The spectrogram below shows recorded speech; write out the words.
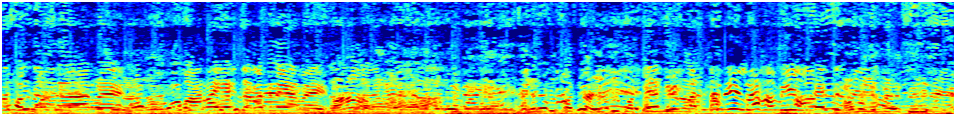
पसीना आ रहा है। फुवारा ये जरा भी आ रहा है। एक भी पत्ता एक भी पत्ता नहीं रहा। नहीं हिल रहा हम ही हिल रहे हैं। हम ही रहे सिर्फ़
